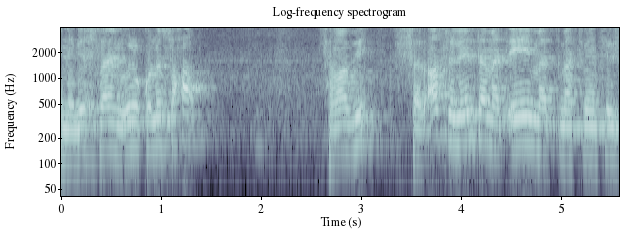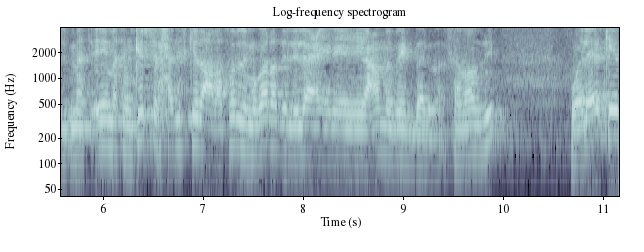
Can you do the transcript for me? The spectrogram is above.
النبي صلى الله عليه وسلم يقول لكل الصحابة. فاهم قصدي؟ فالاصل اللي انت ما إيه ما ما إيه ما تنكرش الحديث كده على طول لمجرد اللي لا يعم به البلوى. فاهم قصدي؟ ولكن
